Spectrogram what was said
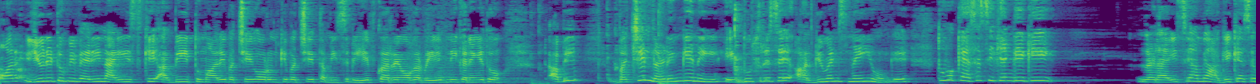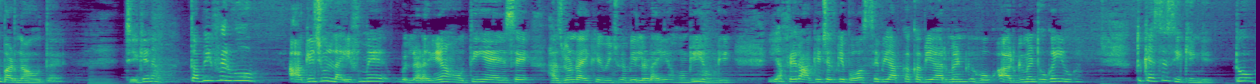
और you need to be very nice कि अभी तुम्हारे बच्चे और उनके बच्चे तमीज से बिहेव कर रहे हो अगर बिहेव नहीं करेंगे तो। अभी बच्चे लड़ेंगे नहीं एक दूसरे से आर्ग्यूमेंट्स नहीं होंगे तो वो कैसे सीखेंगे कि लड़ाई से हमें आगे कैसे बढ़ना होता है? ठीक है ना? तभी फिर वो आगे जो लाइफ में लड़ाइयाँ होती हैं जैसे हस्बैंड वाइफ के बीच में भी लड़ाइयाँ होंगी होंगी या फिर आगे चल के बॉस से भी आपका कभी आर्गुमेंट हो आर्ग्यूमेंट होगा ही होगा। तो कैसे सीखेंगे? तो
